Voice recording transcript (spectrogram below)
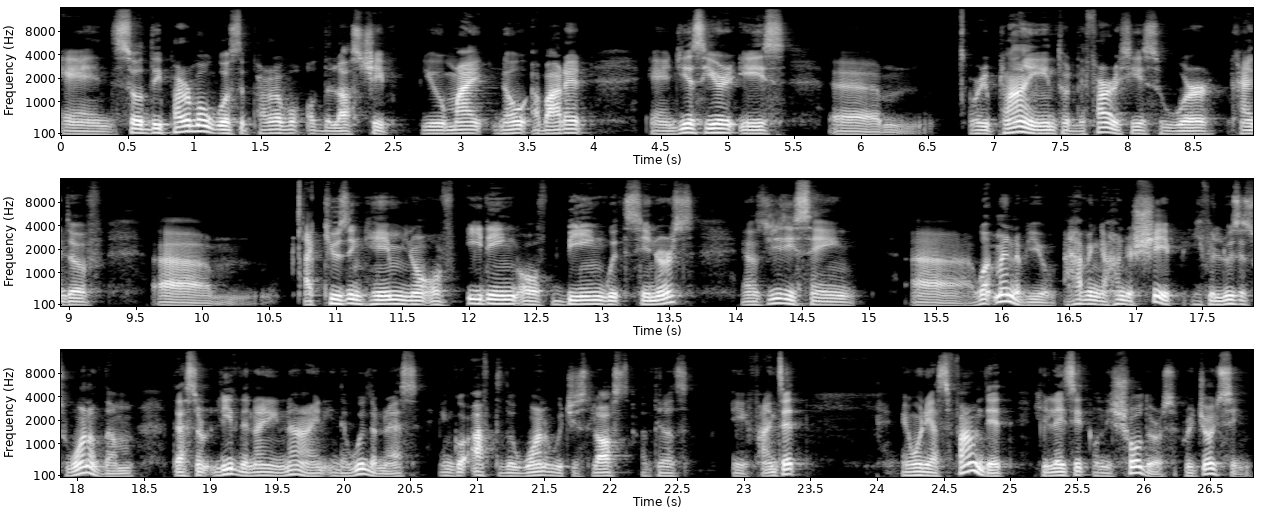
And so the parable was the parable of the lost sheep. You might know about it. And Jesus here is um, replying to the Pharisees who were kind of um, accusing him, you know, of eating, of being with sinners. And Jesus is saying, uh, What man of you, having a hundred sheep, if he loses one of them, does not leave the 99 in the wilderness and go after the one which is lost until he finds it? And when he has found it, he lays it on his shoulders, rejoicing.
